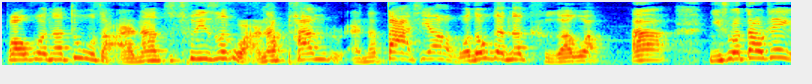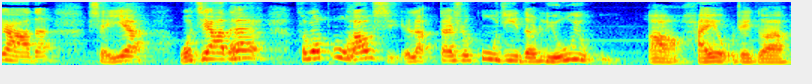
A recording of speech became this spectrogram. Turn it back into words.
包括那杜仔、那崔子管、那潘哥、那大象，我都跟他磕过啊！你说到这嘎达，谁呀？我家的他妈不好使了，但是顾忌的刘勇啊，还有这个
